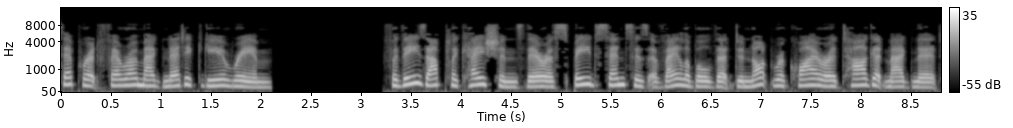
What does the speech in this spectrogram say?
separate ferromagnetic gear rim. For these applications there are speed sensors available that do not require a target magnet.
